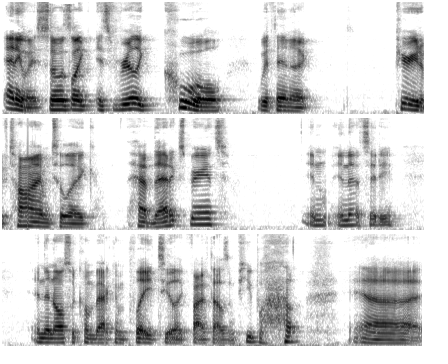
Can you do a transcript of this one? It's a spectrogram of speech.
Anyway, so it's like it's really cool within a period of time to like have that experience in in that city and then also come back and play to like 5,000 people uh,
